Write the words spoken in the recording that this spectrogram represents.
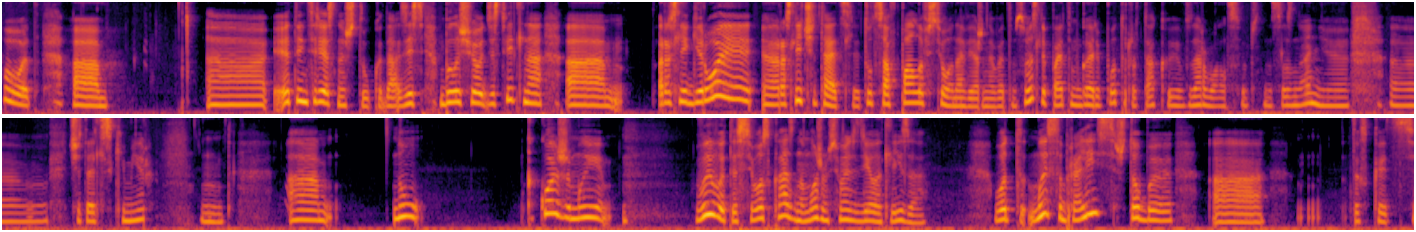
Вот. А, а, это интересная штука, да. Здесь был еще действительно росли герои, э, росли читатели. Тут совпало все, наверное, в этом смысле, поэтому Гарри Поттер так и взорвал, собственно, сознание, э, читательский мир. Вот. А, ну, какой же мы вывод из всего сказанного можем сегодня сделать, Лиза? Вот мы собрались, чтобы а, так сказать,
